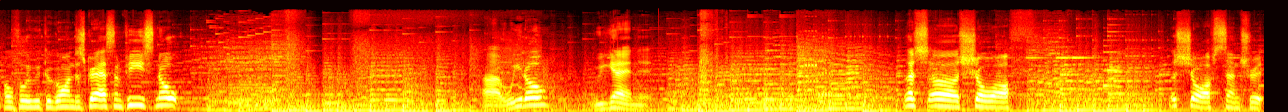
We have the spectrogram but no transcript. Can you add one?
Hopefully we could go on this grass in peace. Nope. Uh, Weedle, we getting it. Let's uh show off. Let's show off Sentret.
